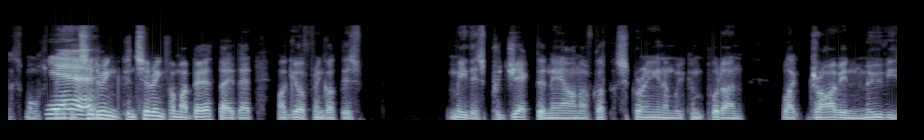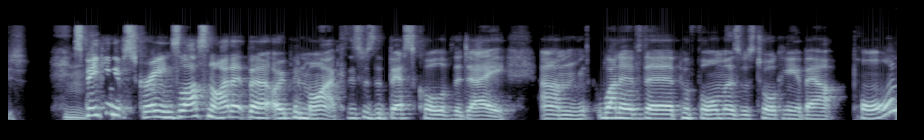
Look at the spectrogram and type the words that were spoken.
A small screen. Yeah. Considering considering for my birthday that my girlfriend got this me this projector now, and I've got the screen, and we can put on like drive-in movies. Mm. Speaking of screens, last night at the open mic, this was the best call of the day. Um, one of the performers was talking about porn,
